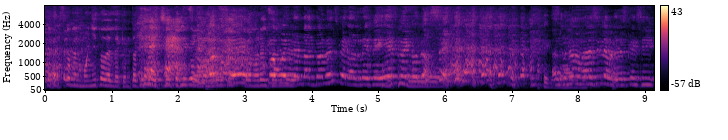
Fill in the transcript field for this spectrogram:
te veías con el moñito del de Kentucky Fried Chicken. Sí, no sé, como el de. McDonald's, pero al revés, güey, no, no sé. Alguna mamada sí, la verdad es que sí.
